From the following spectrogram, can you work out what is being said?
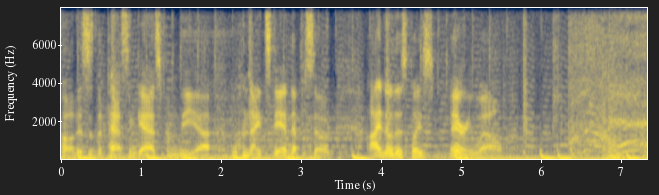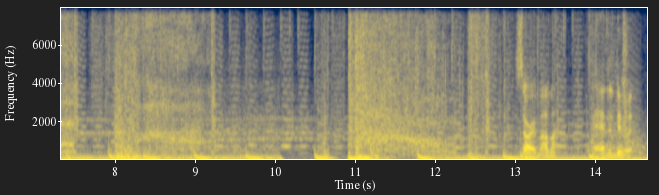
Oh, this is the Pass-N-Gas from the uh, One Night Stand episode. I know this place very well. Sorry, Mama. I had to do it.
